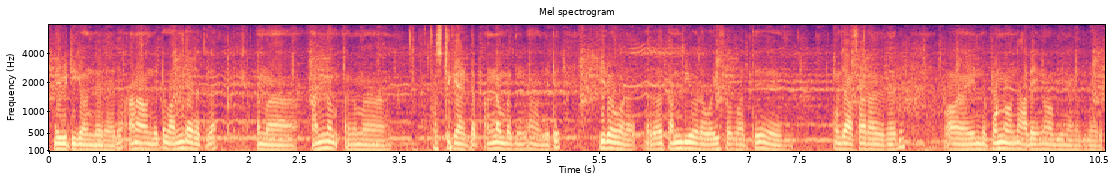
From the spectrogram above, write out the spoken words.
இந்த வீட்டுக்கே வந்துடுறாரு. ஆனால் வந்துட்டு வந்த இடத்துல நம்ம அண்ணன் நம்ம ஃபஸ்ட்டு கேரக்டர் அண்ணன் பார்த்திங்கன்னா வந்துட்டு ஹீரோவோட அதாவது தம்பியோட ஒய்ஃபை பார்த்து கொஞ்சம் அஃபேர் ஆகுறாரு. இந்த பொண்ணை வந்து அடையணும் அப்படின்னு நினைக்கிறாரு.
